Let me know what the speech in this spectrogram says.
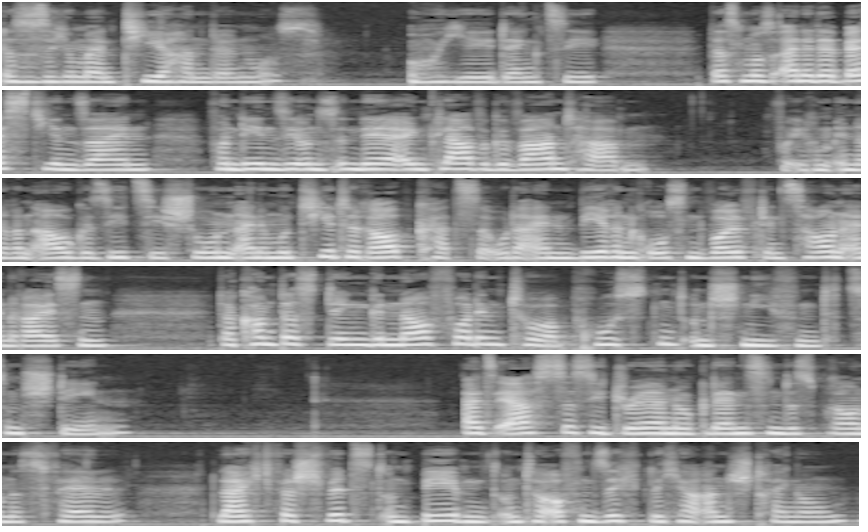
dass es sich um ein Tier handeln muss. Oh je, denkt sie, das muss eine der Bestien sein, von denen sie uns in der Enklave gewarnt haben. Vor ihrem inneren Auge sieht sie schon eine mutierte Raubkatze oder einen bärengroßen Wolf den Zaun einreißen. Da kommt das Ding genau vor dem Tor, prustend und schniefend, zum Stehen. Als erstes sieht Drea nur glänzendes braunes Fell, leicht verschwitzt und bebend unter offensichtlicher Anstrengung.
